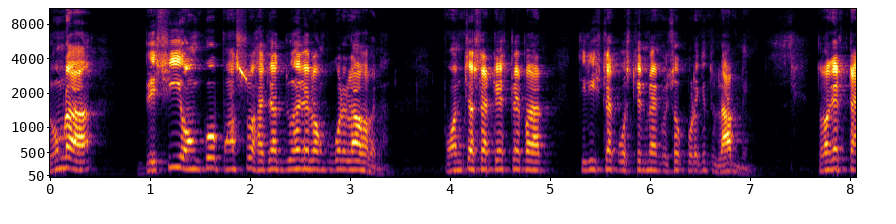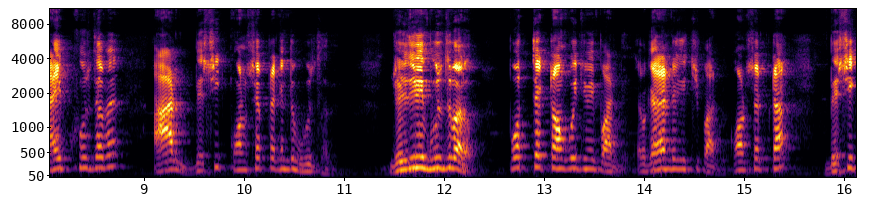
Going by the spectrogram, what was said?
তোমরা বেশি অঙ্ক, পাঁচশো, হাজার দু হাজার অঙ্ক করে লাভ হবে না। পঞ্চাশটা টেস্ট পেপার তিরিশটা কোশ্চেন ব্যাংক ওসব করে কিন্তু লাভ নেই। তোমাকে টাইপ খুঁজতে হবে আর বেসিক কনসেপ্টটা কিন্তু বুঝতে হবে। যদি তুমি বুঝতে পারো, প্রত্যেকটা অঙ্কই তুমি পারবে এবার গ্যারান্টি দিচ্ছি পারবে। কনসেপ্টটা বেসিক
